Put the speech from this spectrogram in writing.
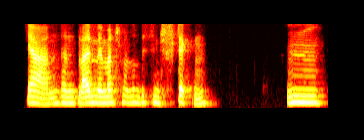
ja, und dann bleiben wir manchmal so ein bisschen stecken. Mm.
